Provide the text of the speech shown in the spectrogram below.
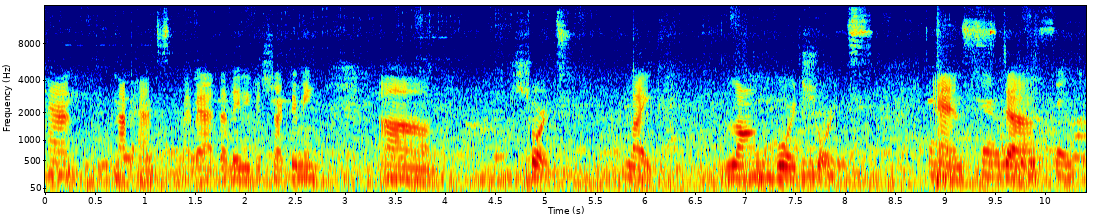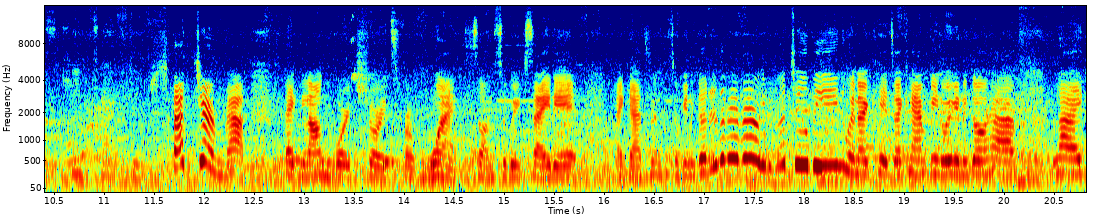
Pants not pants my bad that lady distracted me. Um, shorts like long board shorts and stuff. Shut your mouth. Like longboard shorts for once so i'm super excited. I got some because we're gonna go to the river we're gonna go tubing when our kids are camping we're gonna go have like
